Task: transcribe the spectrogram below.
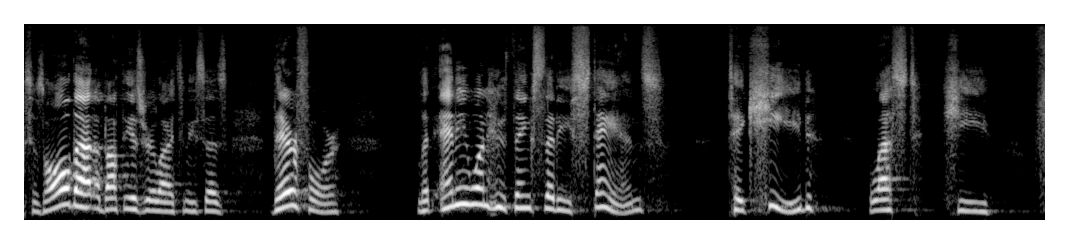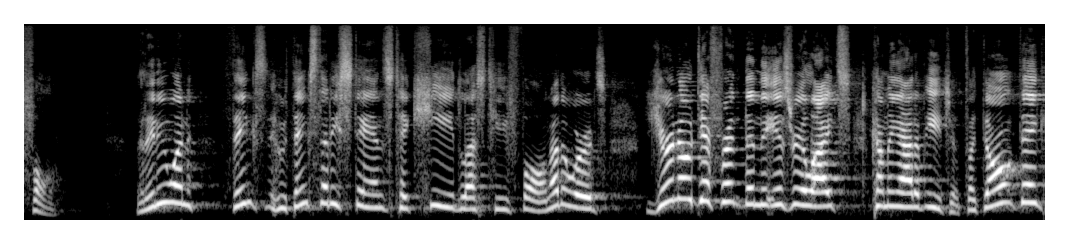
It says all that about the Israelites, and he says, Therefore, let anyone who thinks that he stands take heed lest he fall. Let anyone thinks, who thinks that he stands take heed lest he fall. In other words, you're no different than the Israelites coming out of Egypt. Like, don't think,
